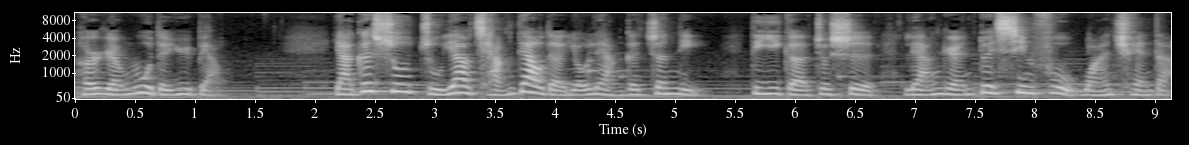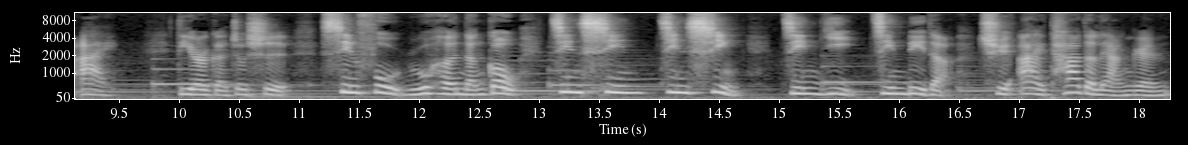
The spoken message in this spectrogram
和人物的预表。雅歌书主要强调的有两个真理。第一个就是良人对新妇完全的爱，第二个就是新妇如何能够尽心、尽性、尽意、尽力的去爱他的良人。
